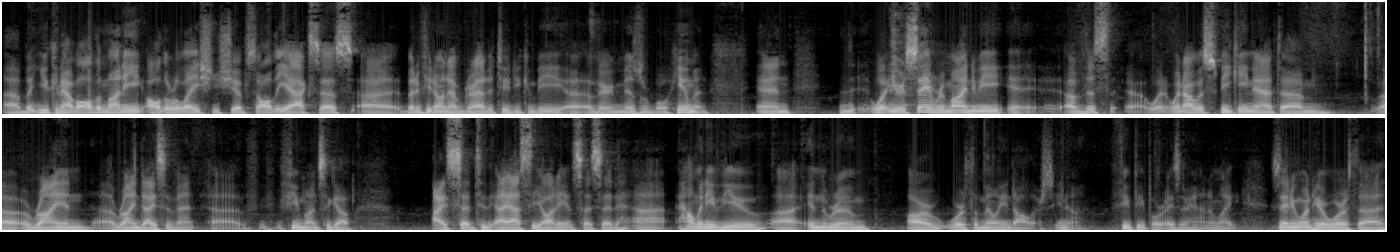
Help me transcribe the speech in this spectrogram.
Uh, but you can have all the money, all the relationships, all the access. Uh, but if you don't have gratitude, you can be a, a very miserable human. And th- what you were saying reminded me uh, of this uh, when, when, I was speaking at um, a Ryan Ryan Deiss event a few months ago. I said to the, I asked the audience. I said, "How many of you in the room are worth a million dollars?" You know, few people raise their hand. I'm like, is anyone here worth uh,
